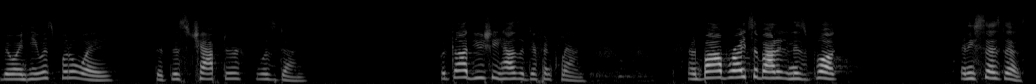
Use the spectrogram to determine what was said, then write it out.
that when he was put away, that this chapter was done. But God usually has a different plan. And Bob writes about it in his book, and he says this.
